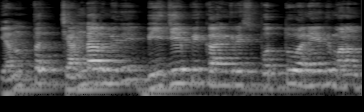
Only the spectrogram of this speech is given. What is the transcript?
ఎంత చండాలం ఇది బీజేపీ కాంగ్రెస్ పొత్తు అనేది మనం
